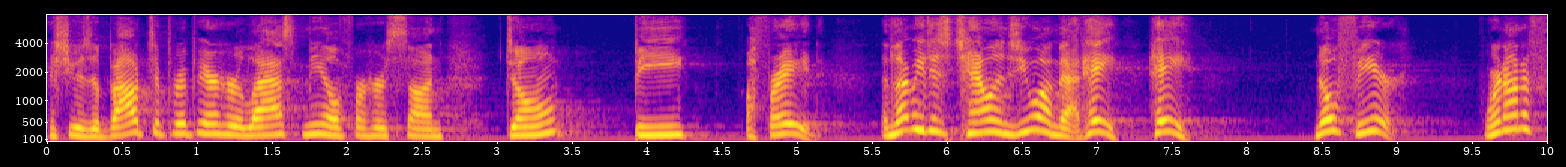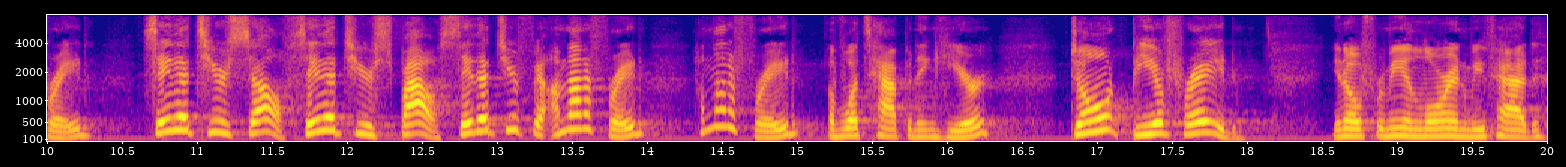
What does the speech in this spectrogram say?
as she was about to prepare her last meal for her son, don't be afraid. And let me just challenge you on that. Hey, hey, no fear. We're not afraid. Say that to yourself. Say that to your spouse. Say that to your family. I'm not afraid. I'm not afraid of what's happening here. Don't be afraid. You know, for me and Lauren, we've had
